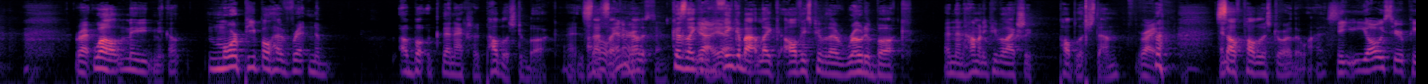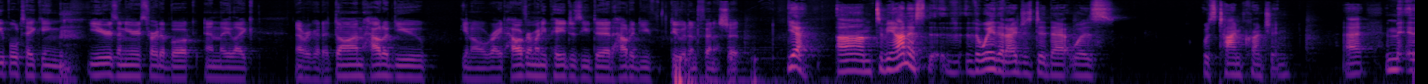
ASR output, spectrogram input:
Right. Well, maybe uh, more people have written a, a book than actually published a book. Right? So that's Oh, like another because like Yeah, if you yeah. think about like all these people that wrote a book, and then how many people actually published them, Right. self-published or otherwise. You, you always hear people taking years and years to write a book and they like never get it done. How did you, you know, write however many pages you did? How did you do it and finish it? Yeah. Um, to be honest, the, the way that I just did that was was time crunching. Uh,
